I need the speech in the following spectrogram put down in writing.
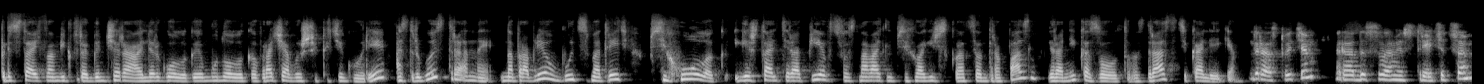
представить вам Виктора Гончара, аллерголога, иммунолога, врача высшей категории, а с другой стороны, на проблему будет смотреть психолог и гештальтерапевт, сооснователь психологического центра «Пазл» Вероника Золотова. Здравствуйте, коллеги. Здравствуйте, рада с вами встретиться.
